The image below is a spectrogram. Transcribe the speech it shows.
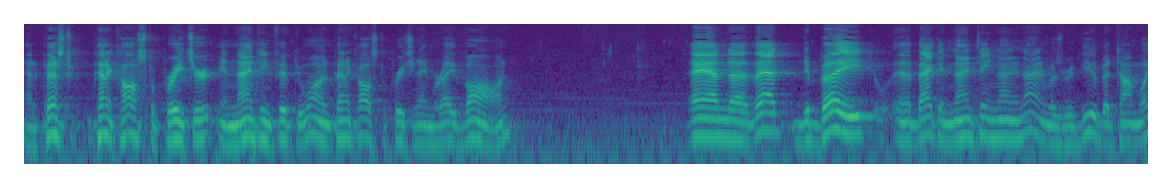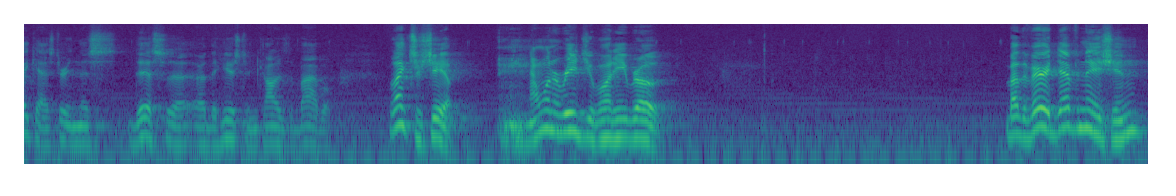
and a Pentecostal preacher in 1951, Pentecostal preacher named Ray Vaughn. And uh, that debate uh, back in 1999 was reviewed by Tom Wacaster in this, this uh, the Houston College of the Bible lectureship. I want to read you what he wrote. By the very definition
